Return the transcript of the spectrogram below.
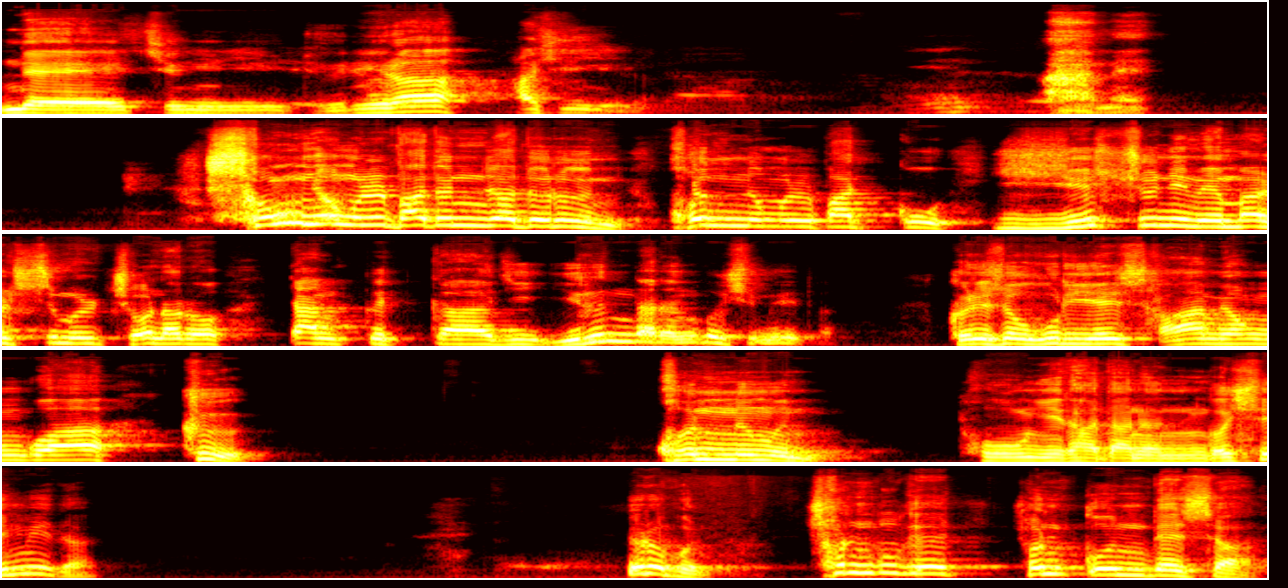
내 증인이 되리라 하시니라. 아멘. 성령을 받은 자들은 권능을 받고 예수님의 말씀을 전하러 땅 끝까지 이른다는 것입니다. 그래서 우리의 사명과 그 권능은 동일하다는 것입니다. 여러분, 천국의 전권대사,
